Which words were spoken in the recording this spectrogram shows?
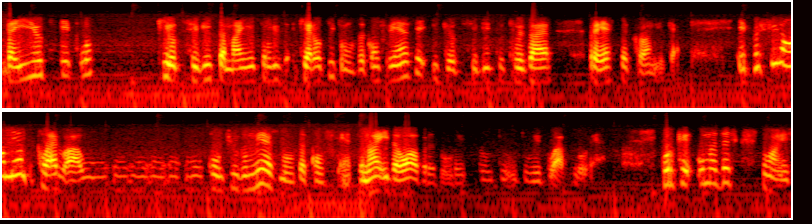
Daí o título que eu decidi também utilizar, que era o título da conferência e que eu decidi utilizar para esta crónica. E depois, finalmente, claro, há o, o- o- conteúdo mesmo da conferência, não é? E da obra do, do- do Eduardo Lourenço. Porque uma das questões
